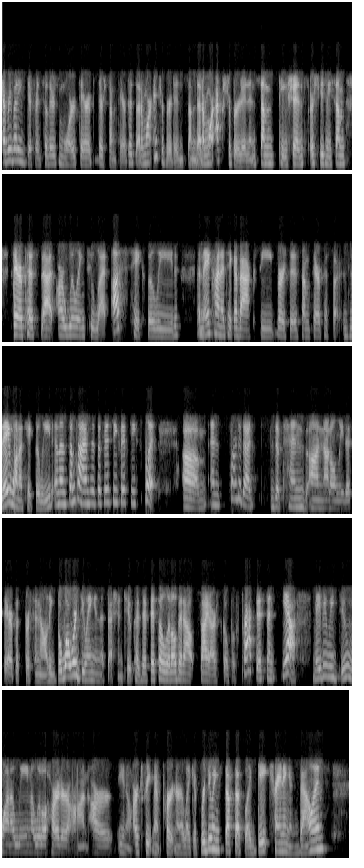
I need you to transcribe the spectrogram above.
everybody's different. So there's more therapy. There's some therapists that are more introverted and some that are more extroverted and some patients, or excuse me, some therapists that are willing to let us take the lead and they kind of take a back seat versus some therapists, they want to take the lead. And then sometimes it's a 50 50 split. Um, and part of that depends on not only the therapist personality, but what we're doing in the session too. Because if it's a little bit outside our scope of practice, then yeah, maybe we do want to lean a little harder on our, you know, our treatment partner. Like if we're doing stuff that's like gait training and balance,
